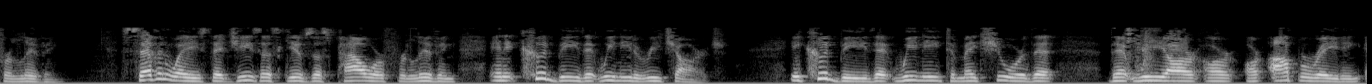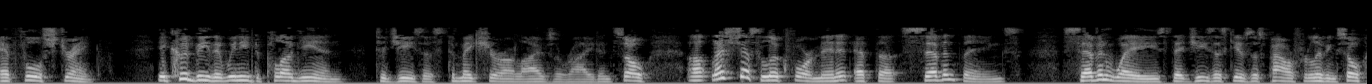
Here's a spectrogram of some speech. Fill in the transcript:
for living. Seven ways that Jesus gives us power for living, and it could be that we need a recharge. It could be that we need to make sure that that we are, are, are operating at full strength. It could be that we need to plug in to Jesus to make sure our lives are right. And so, uh, let's just look for a minute at the seven things seven ways that Jesus gives us power for living. So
